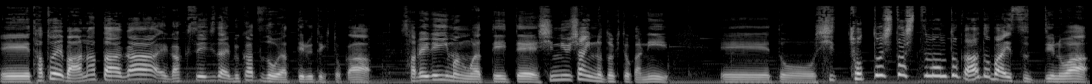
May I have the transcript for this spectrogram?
えー、例えばあなたが学生時代部活動をやっている時とか、サレリーマンをやっていて、新入社員の時とかに、えっ、ー、と、ちょっとした質問とかアドバイスっていうのは、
